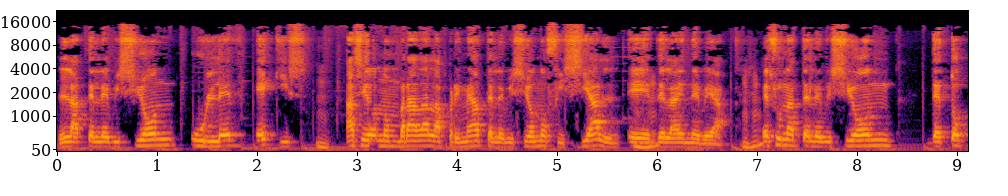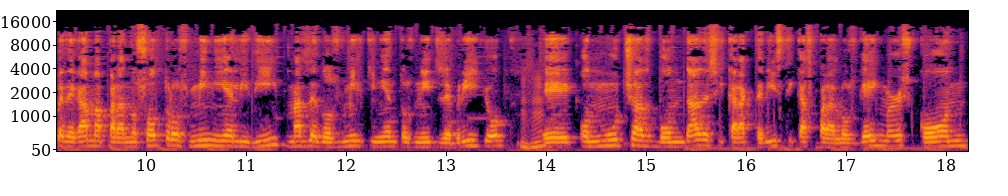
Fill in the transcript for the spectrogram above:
la televisión ULED X mm. ha sido nombrada la primera televisión oficial eh, de la NBA. Es una televisión de tope de gama para nosotros, mini LED, más de 2500 nits de brillo, eh, con muchas bondades y características para los gamers, con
